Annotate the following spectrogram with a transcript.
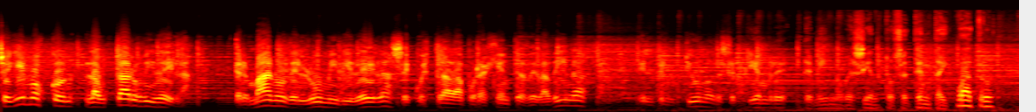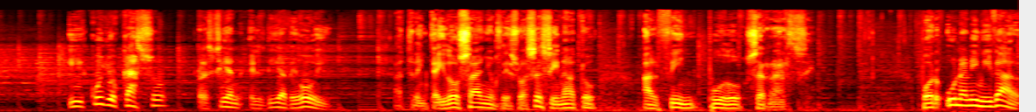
Seguimos con Lautaro Videla, hermano de Lumi Videla, secuestrada por agentes de la DINA el 21 de septiembre de 1974 y cuyo caso, recién el día de hoy, a 32 años de su asesinato, al fin pudo cerrarse. Por unanimidad,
